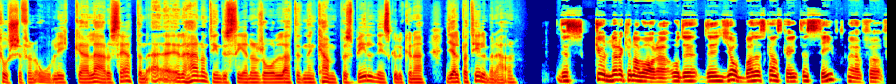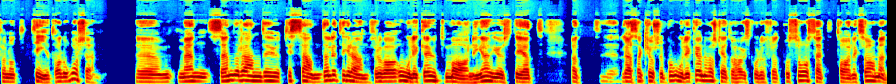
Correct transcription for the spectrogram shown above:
kurser från olika lärosäten. Är det här någonting du ser en roll att en campusbildning skulle kunna hjälpa till med det här? Det skulle det kunna vara och det, det jobbades ganska intensivt med för, för något tiotal år sedan. Ehm, men sen rann det ut i sanden lite grann för det var olika utmaningar just det att, att eh, läsa kurser på olika universitet och högskolor för att på så sätt ta en examen.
